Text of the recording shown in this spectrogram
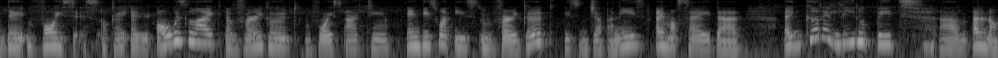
the voices okay i always like a very good voice acting and this one is very good it's japanese i must say that i got a little bit um, i don't know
